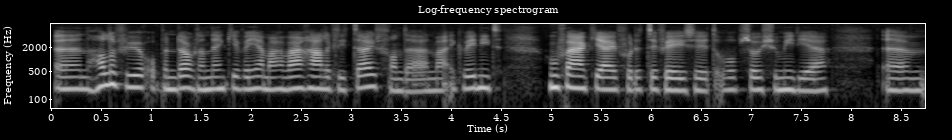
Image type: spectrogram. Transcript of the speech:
een half uur op een dag, dan denk je van ja, maar waar haal ik die tijd vandaan? Maar ik weet niet hoe vaak jij voor de tv zit of op social media. Ehm,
